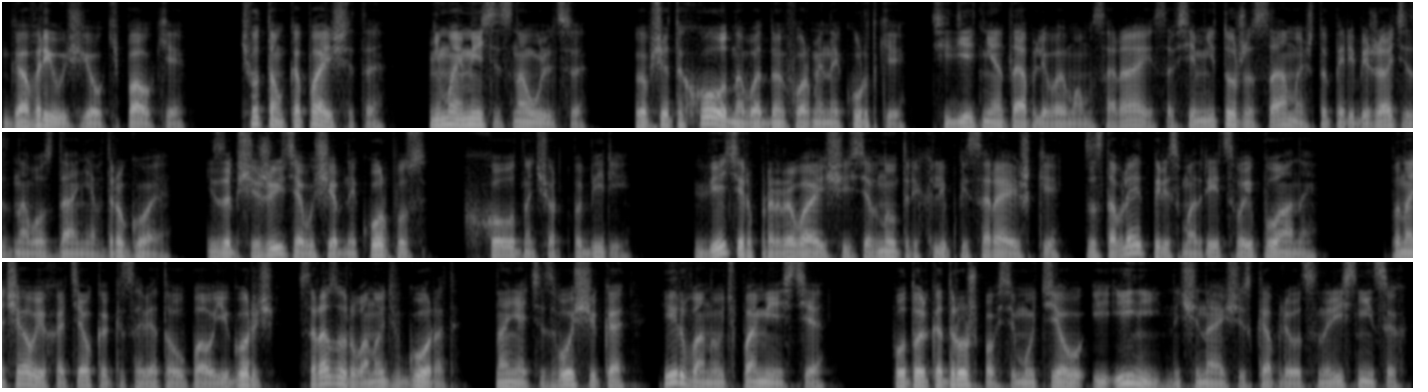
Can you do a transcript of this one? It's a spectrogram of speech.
Гаврилыч, елки-палки, чего там копаешься-то? Не май месяц на улице. Вообще-то холодно в одной форменной куртке. Сидеть в неотапливаемом сарае совсем не то же самое, что перебежать из одного здания в другое. Из общежития в учебный корпус холодно, черт побери. Ветер, прорывающийся внутрь хлипкой сараюшки, заставляет пересмотреть свои планы. Поначалу я хотел, как и советовал Павел Егорыч, сразу рвануть в город, нанять извозчика и рвануть в поместье. Вот только дрожь по всему телу и иней, начинающий скапливаться на ресницах,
